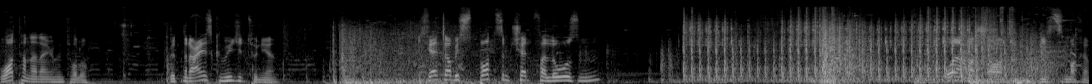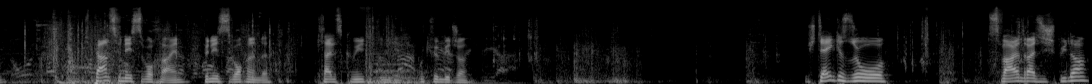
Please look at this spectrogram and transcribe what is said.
What hat eigentlich ein Follow? Wird ein reines Community-Turnier. Ich werde, glaube ich, Spots im Chat verlosen. Oder mal schauen, wie ich es mache. Ich plane für nächste Woche ein. Für nächstes Wochenende. Kleines Community-Turnier. Und für Bijan. Ich denke so 32 Spieler.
